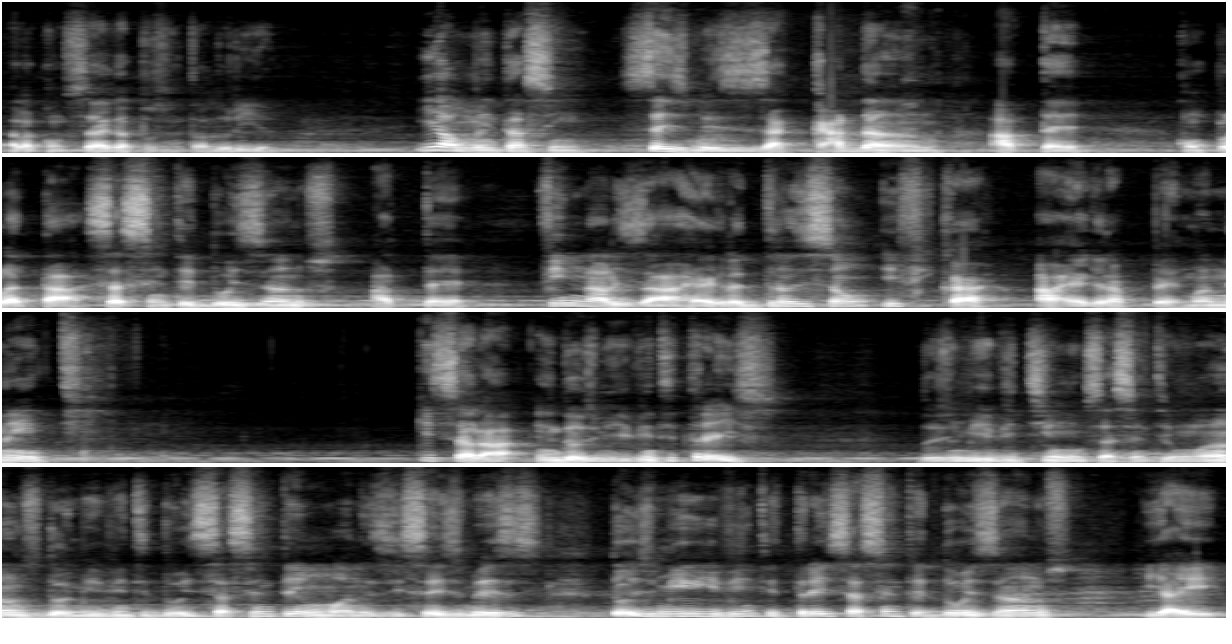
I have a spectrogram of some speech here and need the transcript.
ela consegue a aposentadoria. E aumenta assim 6 meses a cada ano até completar 62 anos, até finalizar a regra de transição e ficar a regra permanente, que será em 2023. 2021, 61 anos, 2022, 61 anos e 6 meses, 2023, 62 anos, e aí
